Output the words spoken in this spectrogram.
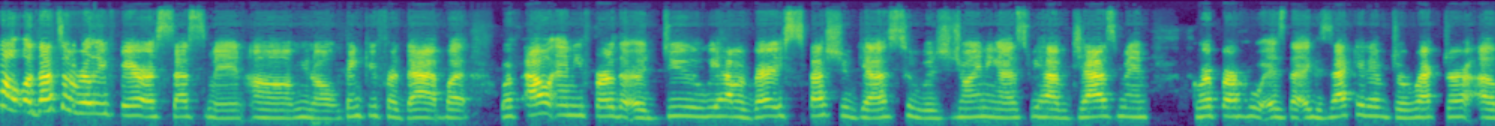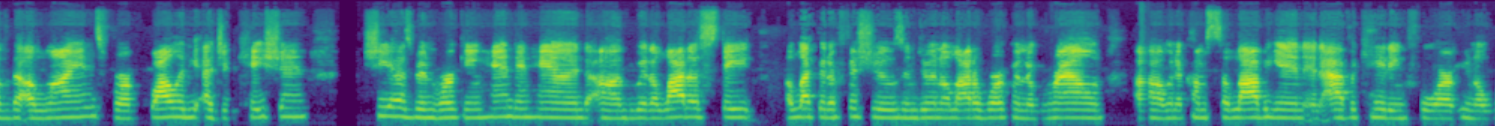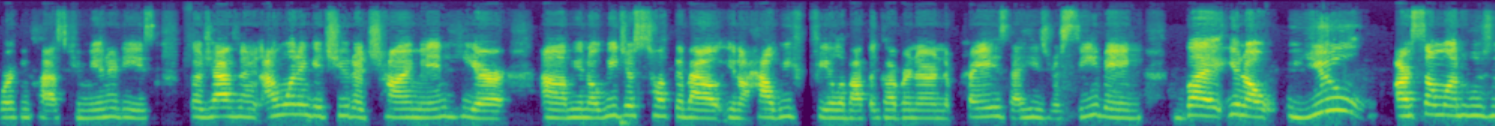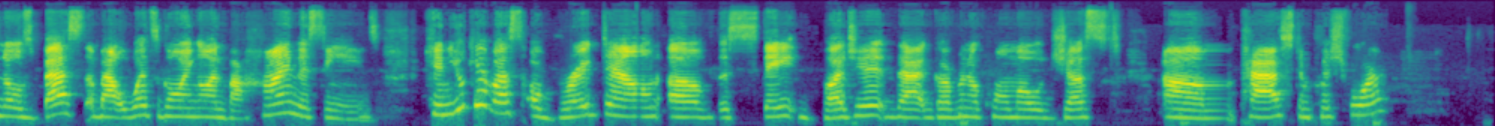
No, well, that's a really fair assessment. Um, you know, thank you for that. But without any further ado, we have a very special guest who is joining us. We have Jasmine Gripper, who is the executive director of the Alliance for Quality Education. She has been working hand in hand um, with a lot of state elected officials and doing a lot of work on the ground uh, when it comes to lobbying and advocating for you know working class communities. So jasmine i want to get you to chime in here. Um, you know we just talked about you know how we feel about the governor and the praise that he's receiving but you know you are someone who knows best about what's going on behind the scenes. Can you give us a breakdown of the state budget that governor cuomo just um, passed and pushed for?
